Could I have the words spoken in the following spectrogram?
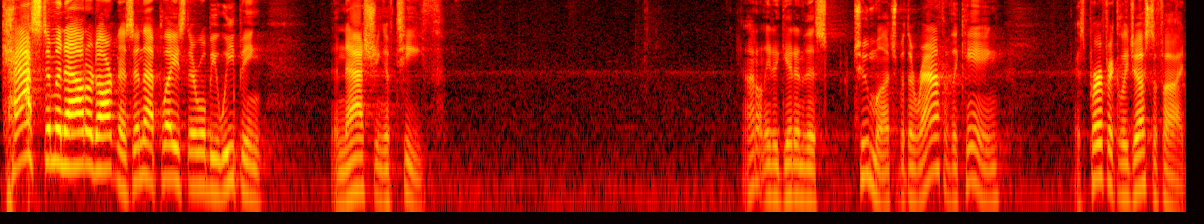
cast him into outer darkness. In that place there will be weeping and gnashing of teeth. I don't need to get into this too much, but the wrath of the king is perfectly justified.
